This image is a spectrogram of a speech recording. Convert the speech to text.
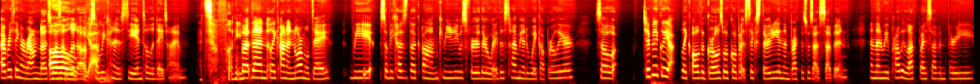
everything around us wasn't lit Oh, up, yeah. so we couldn't see until the daytime. That's so funny. But then, like on a normal day, we so because the um community was further away this time, we had to wake up earlier. So typically, uh, like all the girls woke up at six thirty, and then breakfast was at seven, and then we probably left by seven thirty,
